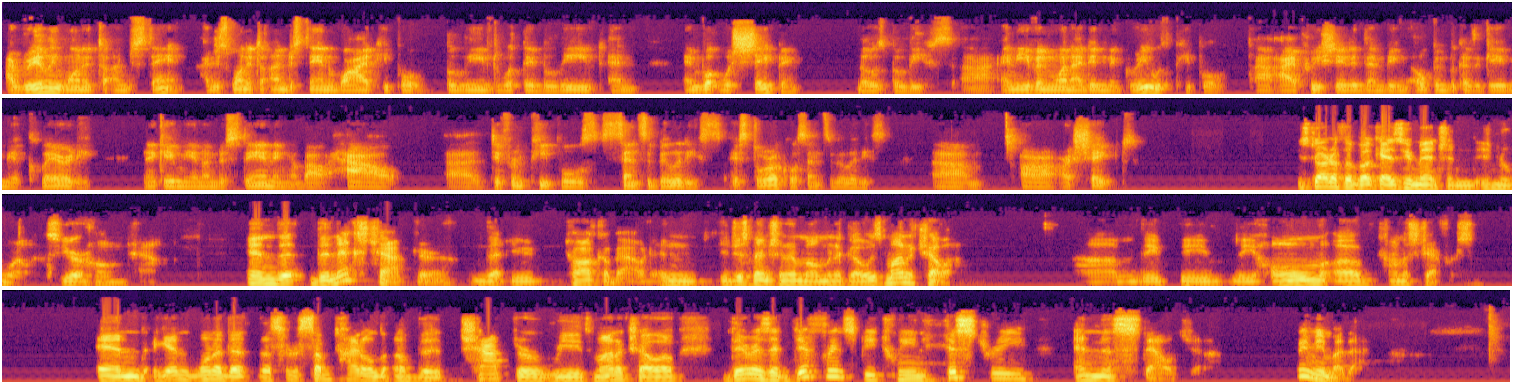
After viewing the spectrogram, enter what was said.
I really wanted to understand. I just wanted to understand why people believed what they believed and and what was shaping those beliefs. Uh, and even when I didn't agree with people, uh, I appreciated them being open because it gave me a clarity and it gave me an understanding about how uh, different people's sensibilities, historical sensibilities, um, are, are shaped. You start off the book, as you mentioned, in New Orleans, your hometown. And the, the next chapter that you talk about, and you just mentioned a moment ago, is Monticello, um, the, the, the home of Thomas Jefferson. And again, one of the, the sort of subtitled of the chapter reads Monticello, there is a difference between history and nostalgia. What do you mean by that?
